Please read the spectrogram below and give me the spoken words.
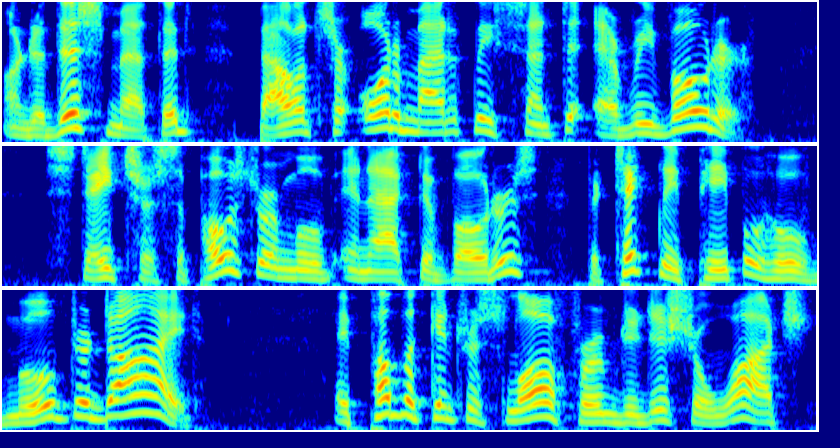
Under this method, ballots are automatically sent to every voter. States are supposed to remove inactive voters, particularly people who have moved or died. A public interest law firm, Judicial Watch,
